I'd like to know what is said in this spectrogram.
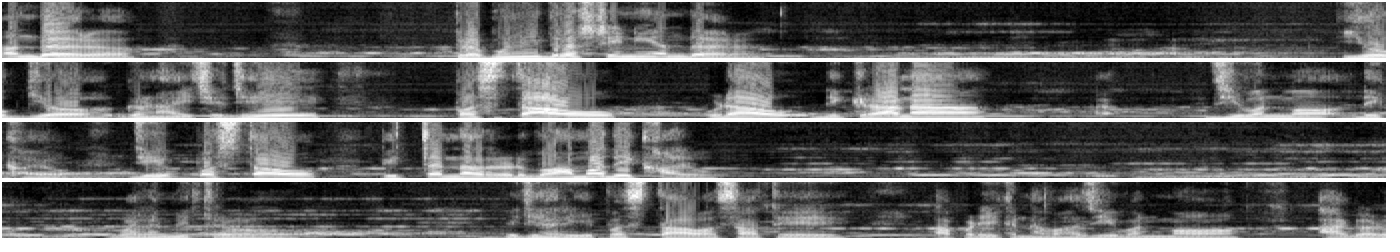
અંદર, પ્રભુની દ્રષ્ટિની અંદર યોગ્ય ગણાય છે. જે પસ્તાવ ઉડાવ દીકરાના જીવનમાં દેખાયો, જે પસ્તાવ પિત્તરના રડવામાં દેખાયો. વાલા મિત્રો જ્યારે એ પસ્તાવા સાથે આપણે એક નવા જીવનમાં આગળ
